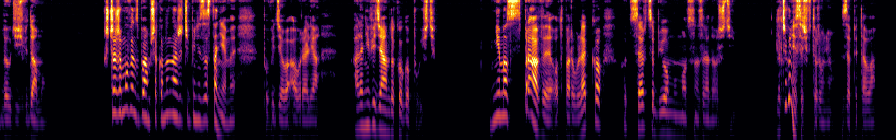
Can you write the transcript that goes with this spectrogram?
był dziś w domu. Szczerze mówiąc, byłam przekonana, że ciebie nie zastaniemy, powiedziała Aurelia, ale nie wiedziałam do kogo pójść. Nie ma sprawy, odparł lekko, choć serce biło mu mocno z radości. Dlaczego nie jesteś w Toruniu? zapytała.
